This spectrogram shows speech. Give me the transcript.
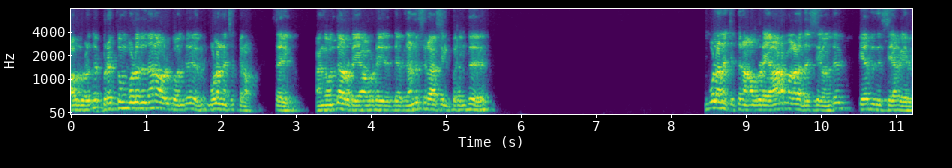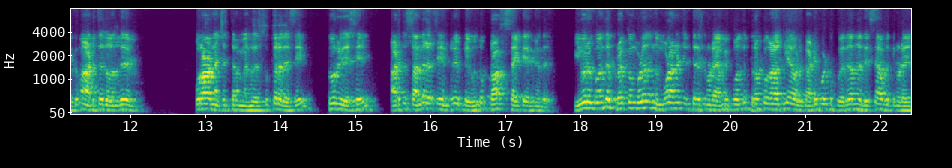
அவர் வந்து பிறக்கும் பொழுதுதான் அவருக்கு வந்து மூல நட்சத்திரம். சரி அங்க வந்து அவருடைய அவருடைய தனுசு ராசியில் பிறந்து மூல நட்சத்திரம் அவருடைய ஆரம்பகால திசை வந்து கேது திசையாக இருக்கும். அடுத்தது வந்து புராண நட்சத்திரம் என்பது சுக்கர திசை சூரிய திசை அடுத்து சந்திர திசை என்று இப்படி வந்து ப்ராசஸ் ஆயிட்டே இருக்கிறது இவருக்கு வந்து பிறக்கும் பொழுது இந்த மூல நட்சத்திரத்தினுடைய அமைப்பு வந்து பிறப்பு காலத்திலேயே அவருக்கு அடிபட்டு போயிருது அந்த திசாபத்தினுடைய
